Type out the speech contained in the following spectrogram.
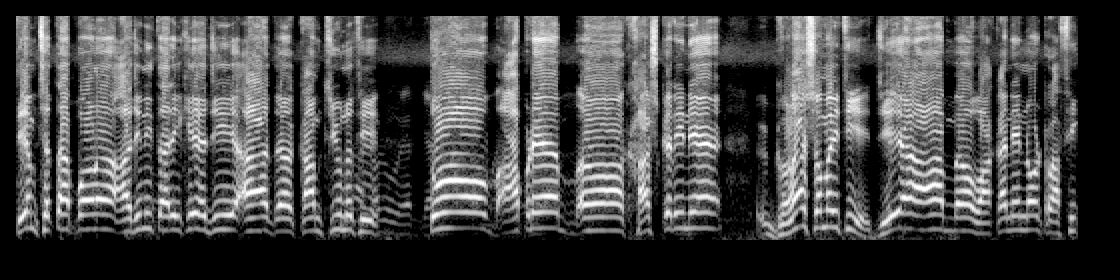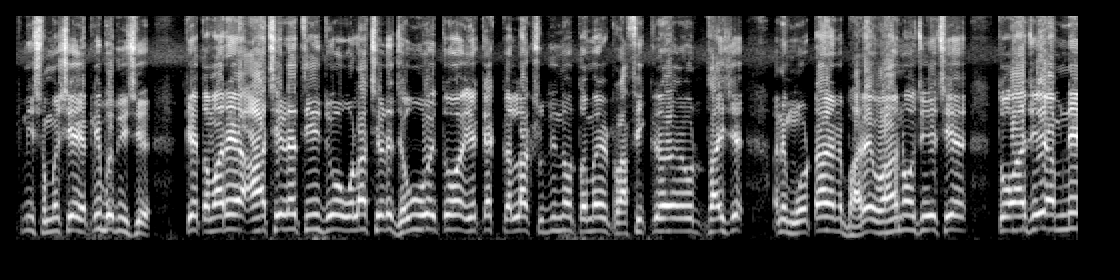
તેમ છતાં પણ આજની તારીખે હજી આ કામ થયું નથી. તો આપણે ખાસ કરીને ઘણા સમયથી જે આ વાંકાનેરનો ટ્રાફિકની સમસ્યા એટલી બધી છે કે તમારે આ છેડેથી જો ઓલા છેડે જવું હોય તો એક એક કલાક સુધીનો તમે ટ્રાફિક થાય છે. અને મોટા અને ભારે વાહનો જે છે, તો આજે અમને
